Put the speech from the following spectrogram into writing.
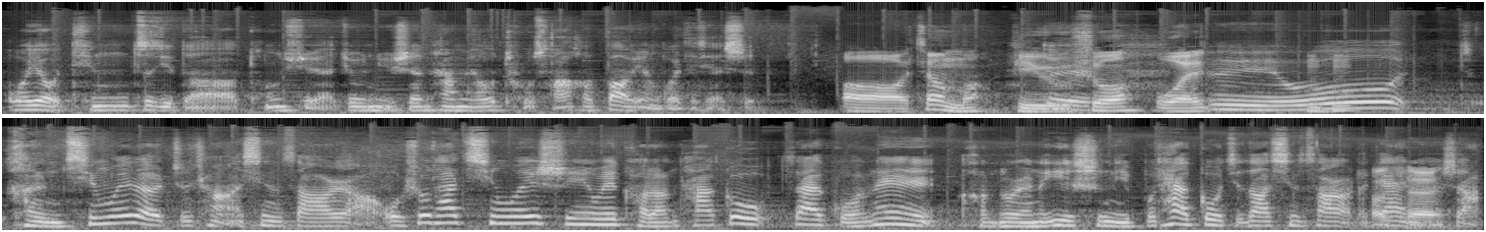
我有听自己的同学，就女生她们有吐槽和抱怨过这些事。哦，这样吗？比如说我，比如很轻微的职场性骚扰，我说它轻微是因为可能它够在国内很多人的意识里不太够及到性骚扰的概念上，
